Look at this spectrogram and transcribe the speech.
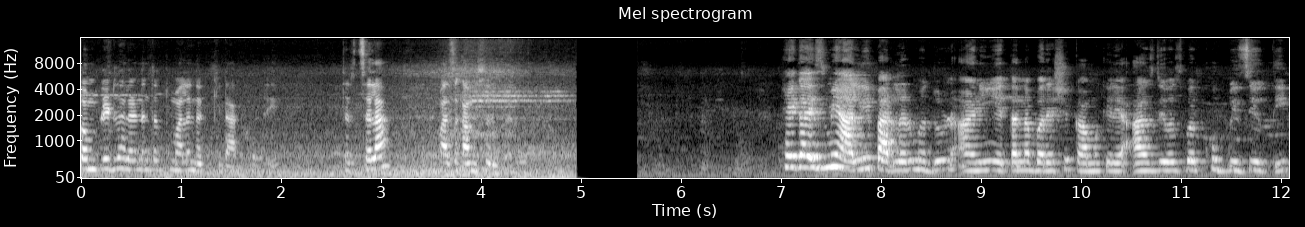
कंप्लीट झाल्यानंतर तुम्हाला नक्की दाखवते. तर चला माझं काम सुरू करा. हे गाईज मी आली पार्लरमधून आणि येताना बरेचसे कामं केले. आज दिवसभर खूप बिझी होती.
